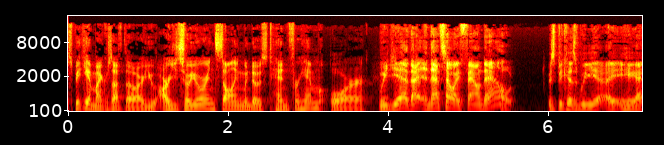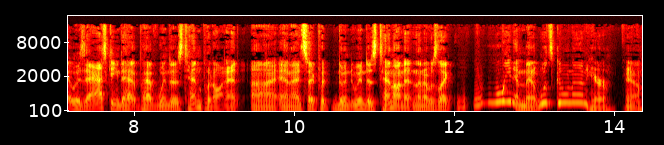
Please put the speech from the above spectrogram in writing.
Speaking of Microsoft, though, are you are you so you're installing Windows 10 for him or we yeah that and that's how i found out it was because we uh, he was asking to have, have windows 10 put on it uh, and i so i put windows 10 on it and then i was like wait a minute what's going on here yeah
